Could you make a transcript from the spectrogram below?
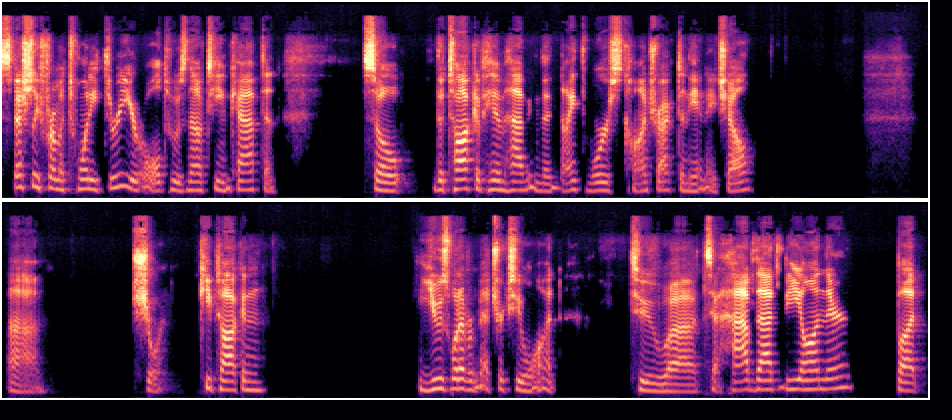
especially from a 23 year old who is now team captain. So the talk of him having the ninth worst contract in the NHL, uh, sure, keep talking. Use whatever metrics you want to uh, to have that be on there. But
